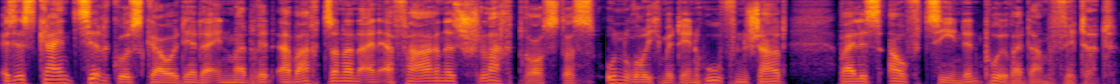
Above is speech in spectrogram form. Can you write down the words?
Es ist kein Zirkusgaul, der da in Madrid erwacht, sondern ein erfahrenes Schlachtross, das unruhig mit den Hufen scharrt, weil es aufziehenden Pulverdampf wittert.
